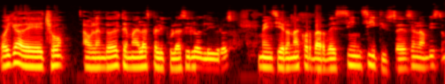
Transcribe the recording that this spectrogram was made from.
Oiga, de hecho, hablando del tema de las películas y los libros, me hicieron acordar de Sin City. ¿Ustedes se lo han visto?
